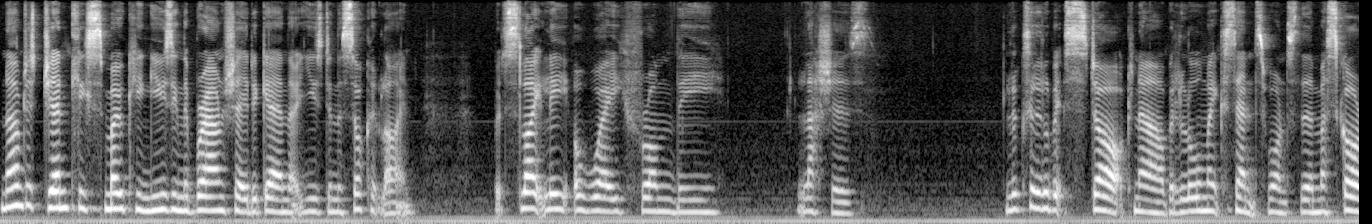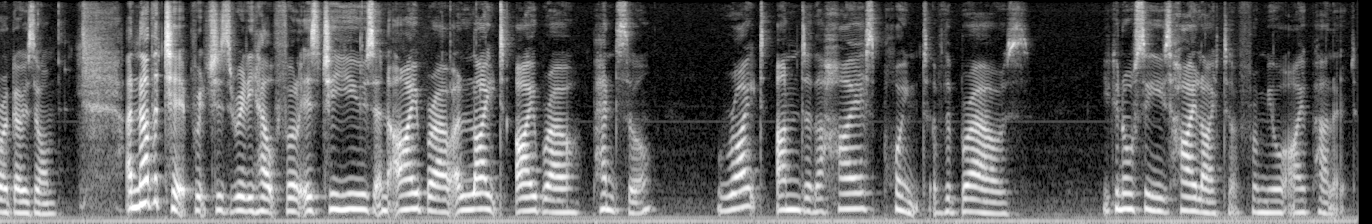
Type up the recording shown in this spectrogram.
Now I'm just gently smoking using the brown shade again that I used in the socket line, but slightly away from the lashes. Looks a little bit stark now, but it'll all make sense once the mascara goes on. Another tip, which is really helpful, is to use an eyebrow, a light eyebrow pencil, right under the highest point of the brows. You can also use highlighter from your eye palette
